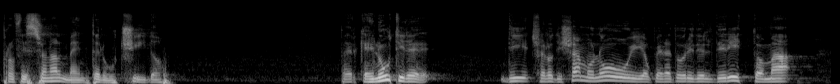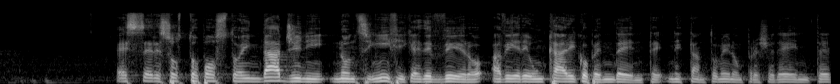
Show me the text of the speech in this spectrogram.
professionalmente lo uccido. Perché è inutile, di, ce lo diciamo noi operatori del diritto, ma essere sottoposto a indagini non significa, ed è vero, avere un carico pendente, né tantomeno un precedente,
